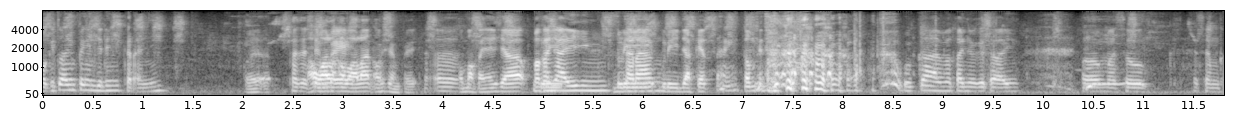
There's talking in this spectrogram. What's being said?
Waktu itu aing pengen jadi hacker anjing. Eh, pas SMP awal awalan oh SMP Eh, oh makanya siapa makanya aing beli sekarang beli jaket hitam itu. Bukan makanya gitu aing eh, masuk SMK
